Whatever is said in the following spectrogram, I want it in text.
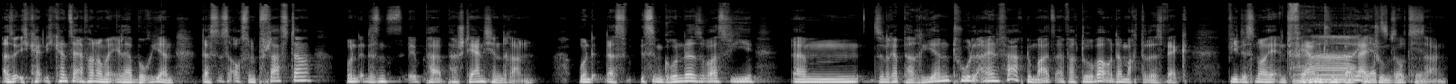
also ich kann ich kann es ja einfach nochmal elaborieren. Das ist auch so ein Pflaster und da sind ein paar, paar Sternchen dran. Und das ist im Grunde sowas wie ähm, so ein Reparieren-Tool einfach. Du malst einfach drüber und dann macht er das weg. Wie das neue Entfernen-Tool Ah, bei Lightroom jetzt, okay. sozusagen.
